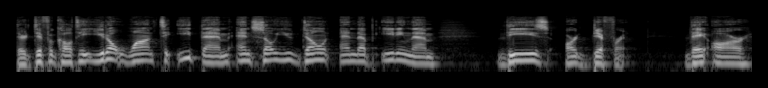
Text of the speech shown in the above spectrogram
they're difficulty. You don't want to eat them, and so you don't end up eating them. These are different. They are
